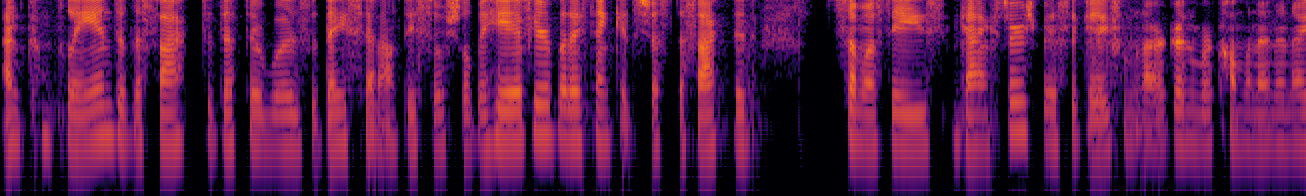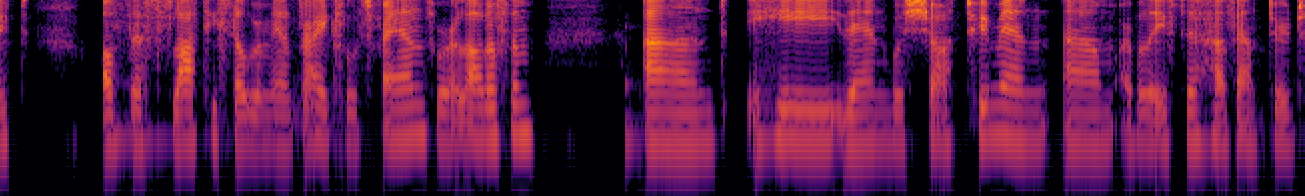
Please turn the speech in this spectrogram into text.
and complained of the fact that there was what they said antisocial behaviour. But I think it's just the fact that some of these gangsters, basically from Lurgan, were coming in and out of this flat. He still remained very close friends, were a lot of them. And he then was shot. Two men um, are believed to have entered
